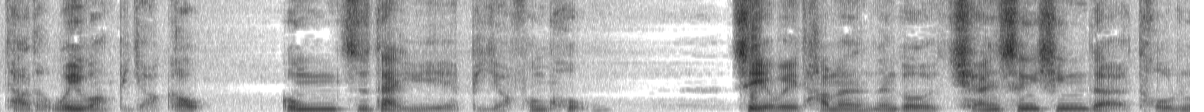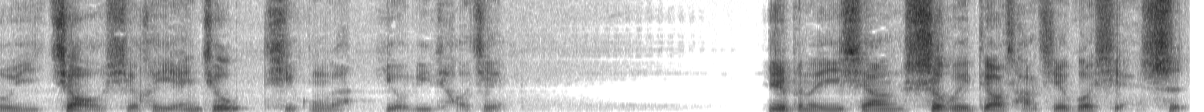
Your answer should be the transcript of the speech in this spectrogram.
他的威望比较高，工资待遇也比较丰厚，这也为他们能够全身心的投入于教学和研究提供了有利条件。日本的一项社会调查结果显示，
